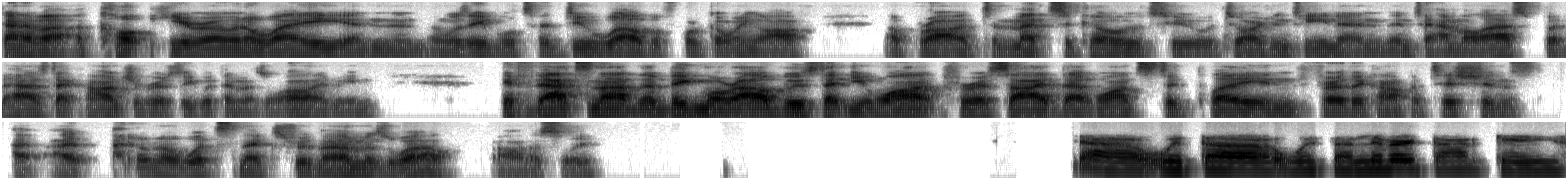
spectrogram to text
kind of a, a cult hero in a way, and, and was able to do well before going off abroad to Mexico, to to Argentina, and into MLS, but has that controversy with him as well. I mean, if that's not the big morale boost that you want for a side that wants to play in further competitions, I I, I don't know what's next for them as well, honestly. Yeah, with the with the Libertad case,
